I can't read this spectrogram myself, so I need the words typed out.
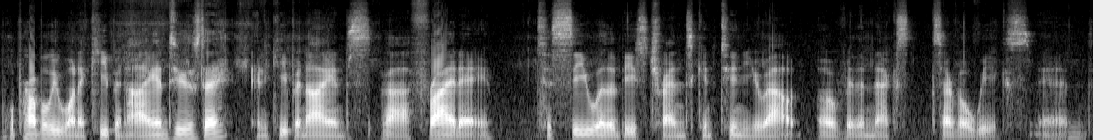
we'll probably want to keep an eye on Tuesday and keep an eye on uh, Friday to see whether these trends continue out over the next several weeks and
